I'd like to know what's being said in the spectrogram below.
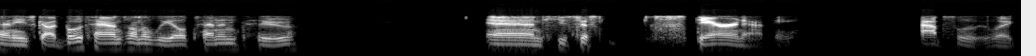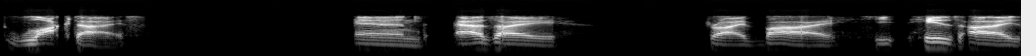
and he's got both hands on the wheel, ten and two, and he's just staring at me, absolutely like locked eyes. And as I drive by, he his eyes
